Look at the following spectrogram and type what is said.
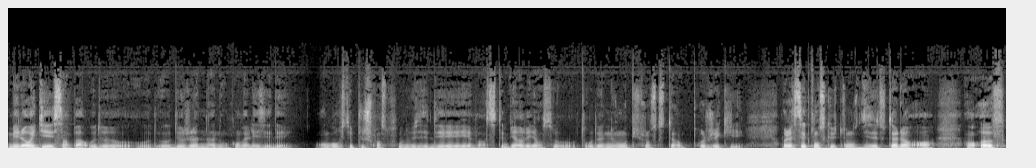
Mais leur idée est sympa aux deux, aux deux jeunes là, donc on va les aider. En gros, c'était plus, je pense, pour nous aider, et avoir cette bienveillance autour de nous. Puis, je pense que c'était un projet qui, voilà, c'est exactement ce que tu- on se disait tout à l'heure en, en off.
